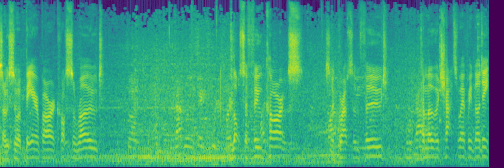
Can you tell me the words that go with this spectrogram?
So, so a beer bar across the road. Lots of food carts. So grab some food. Come over, chat to everybody.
